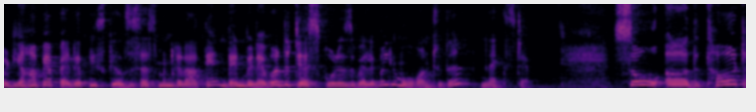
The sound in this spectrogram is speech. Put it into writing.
but यहाँ पे आप पहले अपनी स्किल्स असेसमेंट कराते हैं then whenever the test score is available you move on to the next step so the third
